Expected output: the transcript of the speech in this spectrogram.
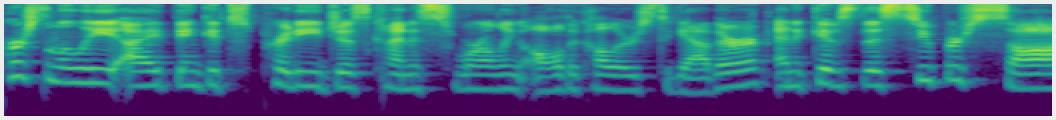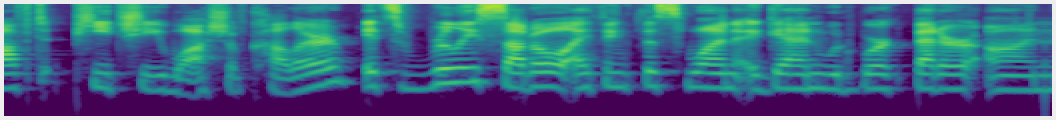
Personally, I think it's pretty just kind of swirling all the colors together and it gives this super soft peachy wash of color. It's really subtle. I think this one again would work better on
